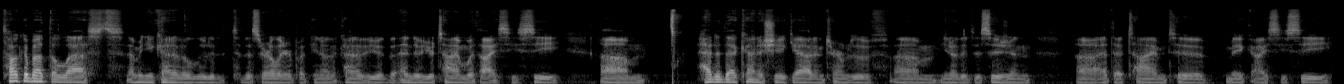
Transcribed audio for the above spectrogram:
Talk about the last. I mean, you kind of alluded to this earlier, but you know, the kind of your, the end of your time with ICC. Um, how did that kind of shake out in terms of um, you know the decision uh, at that time to make ICC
